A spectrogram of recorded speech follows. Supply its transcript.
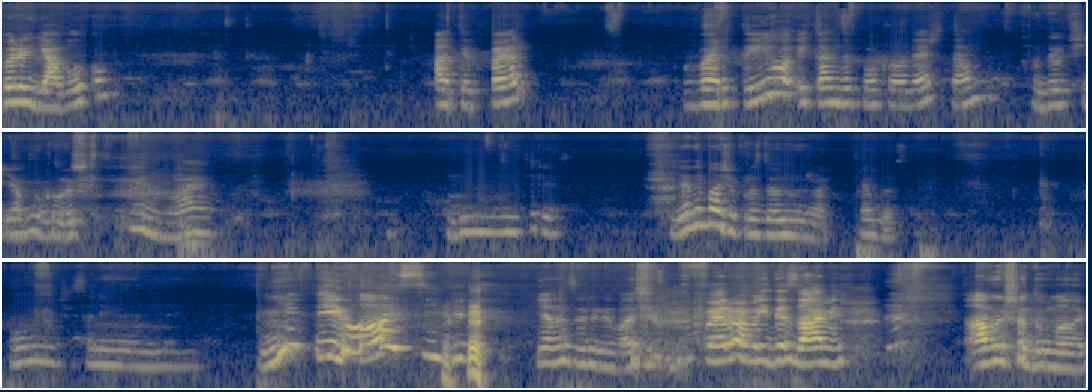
Бери яблуко. А тепер верти його і там, де покладеш, там. А де взагалі яблуко лежить? Не знаю. Інтересно. Я не бачу просто де воно лежать. Треба. О, щас Аліна не буде. Ніфіга собі! Я на зорі не бачу. Перша вийде заміж. А ви що думали?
